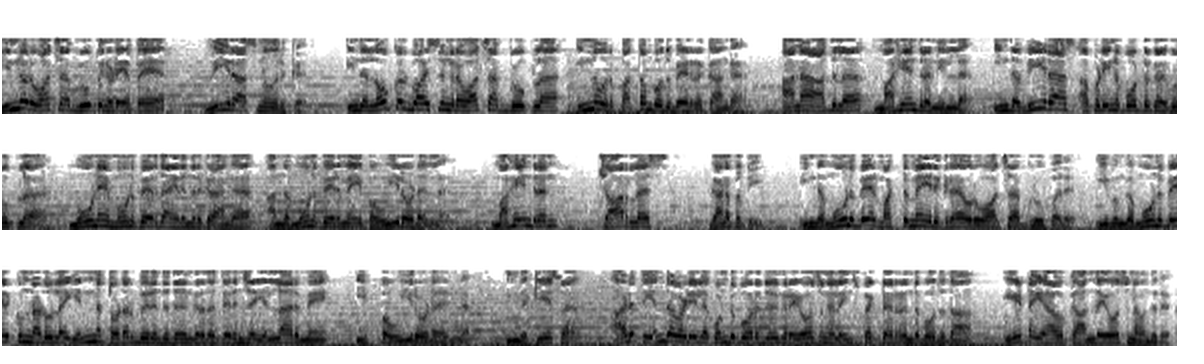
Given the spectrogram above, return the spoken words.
இன்னொரு வாட்ஸ்அப் குரூப்பினுடைய பெயர் வீராஸ்னும் இருக்கு. இந்த லோக்கல் பாய்ஸ்ங்கிற வாட்ஸ்அப் குரூப்ல இன்னும் ஒரு பத்தொன்பது பேர் இருக்காங்க. ஆனா அதுல மகேந்திரன் இல்ல. இந்த வீராஸ் அப்படின்னு போட்டிருக்கிற குரூப்ல மூணே மூணு பேர் தான் இருந்திருக்கிறாங்க. அந்த மூணு பேருமே இப்ப உயிரோட இல்ல. மகேந்திரன் சார்லஸ் கணபதி இந்த மூணு பேர் மட்டுமே இருக்கிற ஒரு வாட்ஸ்அப் குரூப் அது. இவங்க மூணு பேருக்கும் நடுவுல என்ன தொடர்பு இருந்ததுங்கிறத தெரிஞ்ச எல்லாருமே இப்ப உயிரோட இல்ல. இந்த கேஸ அடுத்து எந்த வழியில கொண்டு போறதுங்கிற யோசனையில இன்ஸ்பெக்டர் இருந்தபோதுதான் ஏட்டையாவுக்கு அந்த யோசனை வந்தது.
